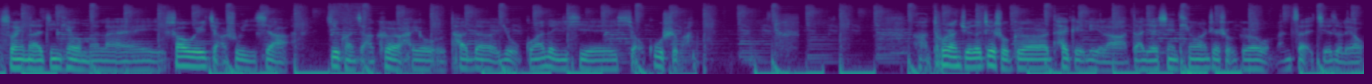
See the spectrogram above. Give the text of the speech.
所以呢，今天我们来稍微讲述一下这款夹克，还有它的有关的一些小故事吧。啊，突然觉得这首歌太给力了，大家先听完这首歌，我们再接着聊。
